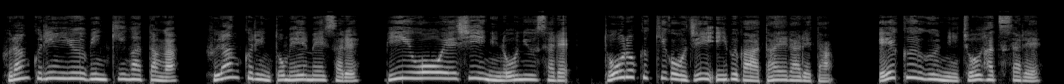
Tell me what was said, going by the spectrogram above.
フランクリン郵便機型がフランクリンと命名され、BOAC に納入され、登録記号 G イブが与えられた。A 空軍に挑発され、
